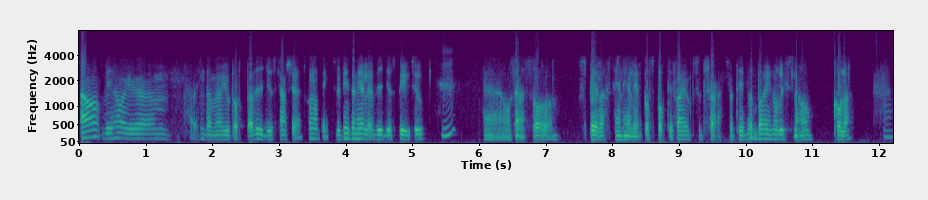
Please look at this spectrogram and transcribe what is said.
Ja, vi har ju um jag vet inte om vi har gjort åtta videos kanske. Eller någonting. Så det finns en hel del videos på Youtube. Mm. Eh, och sen så spelas det en hel del på Spotify också tror jag. Så det är väl bara in och lyssna och kolla. Ja,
